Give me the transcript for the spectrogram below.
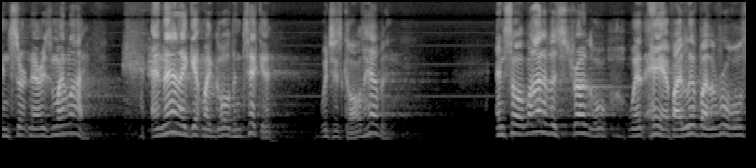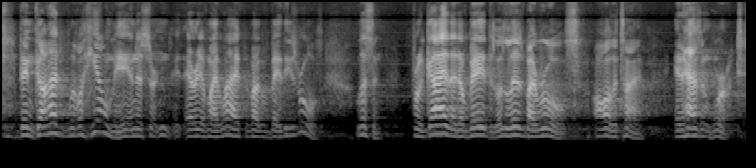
in certain areas of my life. And then I get my golden ticket, which is called heaven. And so a lot of us struggle with, hey, if I live by the rules, then God will heal me in a certain area of my life if I obey these rules. Listen, for a guy that obeyed, lives by rules all the time, it hasn't worked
